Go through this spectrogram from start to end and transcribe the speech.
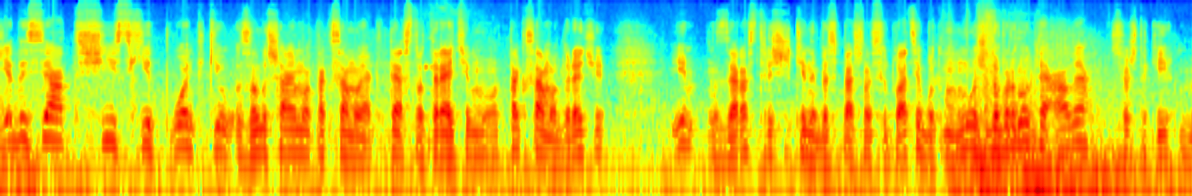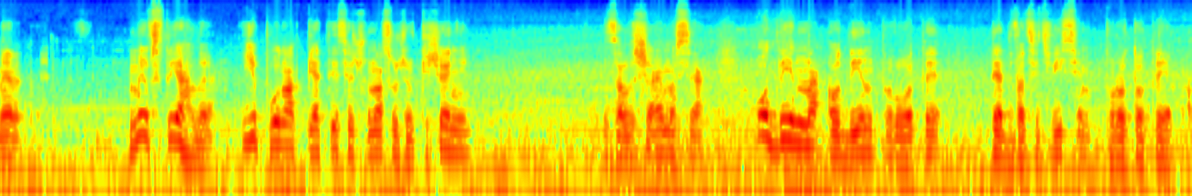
56 хітпоінтів залишаємо так само, як Т-103, так само, до речі. І зараз трішечки небезпечна ситуація, бо може довернути, але все ж таки ми, ми встигли. І понад 5 тисяч у нас уже в кишені залишаємося один на один проти Т-28 прототипа.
